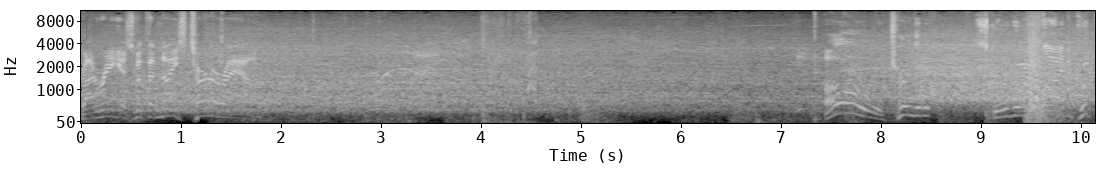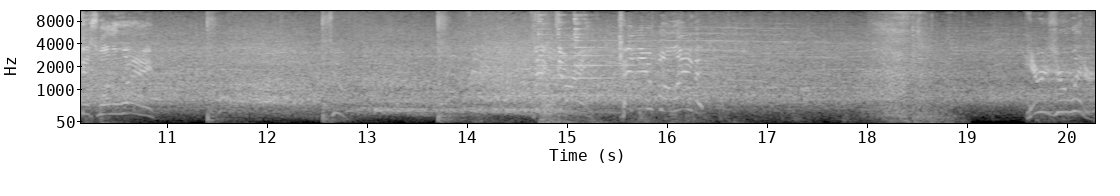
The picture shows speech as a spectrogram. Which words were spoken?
Rodriguez with the nice turnaround. Oh, turned it. Schoolboy applied to put this one away. Victory! Can you believe it? Here is your winner.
